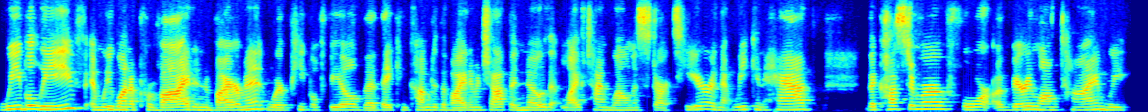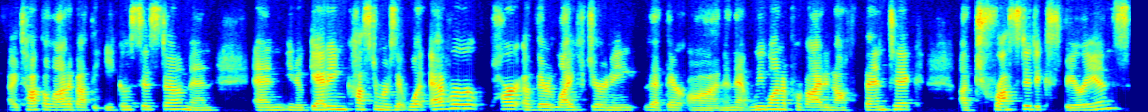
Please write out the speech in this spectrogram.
we believe and we want to provide an environment where people feel that they can come to the Vitamin Shoppe and know that lifetime wellness starts here and that we can have the customer for a very long time. We I talk a lot about the ecosystem and and you know getting customers at whatever part of their life journey that they're on, and that we want to provide an authentic, a trusted experience.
